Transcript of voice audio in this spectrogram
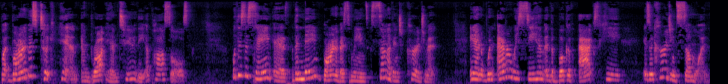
But Barnabas took him and brought him to the apostles. What this is saying is the name Barnabas means son of encouragement. And whenever we see him in the book of Acts, he is encouraging someone.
